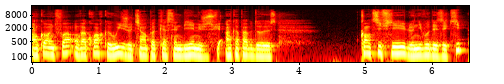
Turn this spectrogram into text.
encore une fois, on va croire que oui, je tiens un podcast NBA, mais je suis incapable de quantifier le niveau des équipes,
